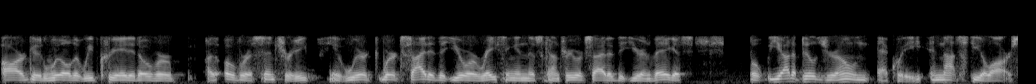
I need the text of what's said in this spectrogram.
our goodwill that we've created over uh, over a century. We're we're excited that you're racing in this country. We're excited that you're in Vegas, but you got to build your own equity and not steal ours."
